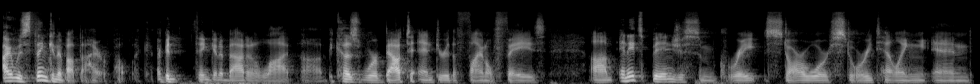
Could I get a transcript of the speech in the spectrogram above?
I was thinking about the High Republic. I've been thinking about it a lot uh, because we're about to enter the final phase. Um, and it's been just some great Star Wars storytelling, and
